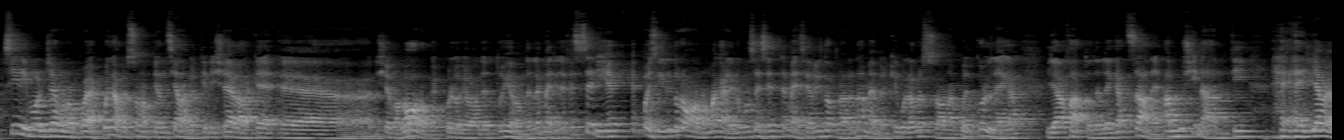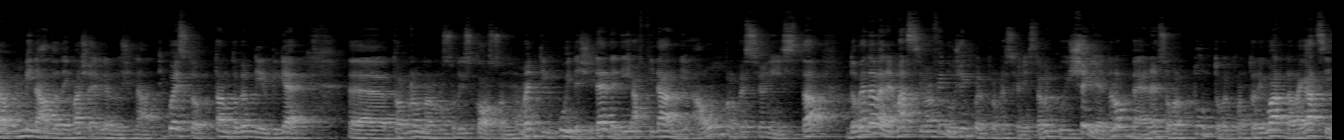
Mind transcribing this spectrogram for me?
si rivolgevano poi a quella persona più anziana perché diceva, che, eh, diceva loro che quello che avevo detto io erano delle merite fesserie e poi si ritrovavano magari dopo 6-7 mesi a ritornare da me perché quella persona, quel collega, gli aveva fatto delle cazzate allucinanti e gli aveva combinato dei macelli allucinanti. Questo tanto per dirvi che eh, tornando al nostro discorso, nel momento in cui decidete di affidarvi a un professionista, dovete avere massima fiducia in quel professionista, per cui sceglietelo bene, soprattutto per quanto riguarda, ragazzi,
